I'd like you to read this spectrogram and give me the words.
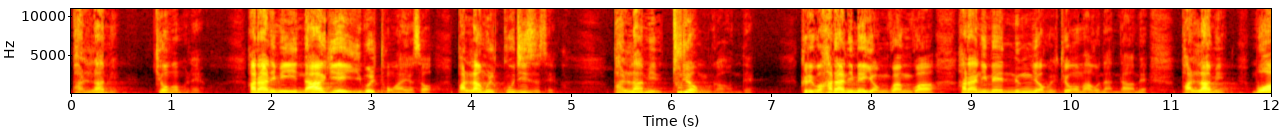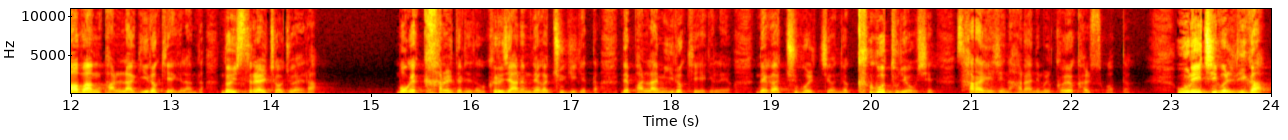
발람이 경험을 해요. 하나님이 이 나귀의 입을 통하여서 발람을 꾸짖으세요. 발람이 두려움 가운데 그리고 하나님의 영광과 하나님의 능력을 경험하고 난 다음에 발람이 모아방 발락이 이렇게 얘기를 합니다. 너 이스라엘 저주해라. 목에 칼을 들이대고 그러지 않으면 내가 죽이겠다. 근데 발람이 이렇게 얘기를 해요. 내가 죽을지언정 크고 두려우신 살아계신 하나님을 거역할 수가 없다. 우리 집을 네가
